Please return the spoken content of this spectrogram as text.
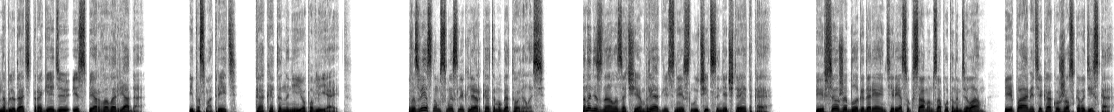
наблюдать трагедию из первого ряда и посмотреть, как это на нее повлияет. В известном смысле Клер к этому готовилась. Она не знала, зачем, вряд ли с ней случится нечто этакое. И все же, благодаря интересу к самым запутанным делам и памяти, как у жесткого диска,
